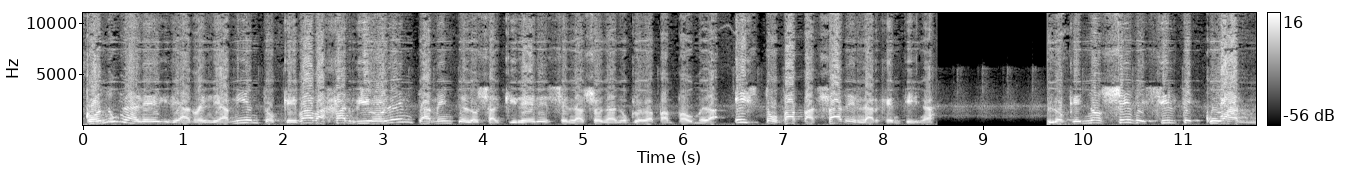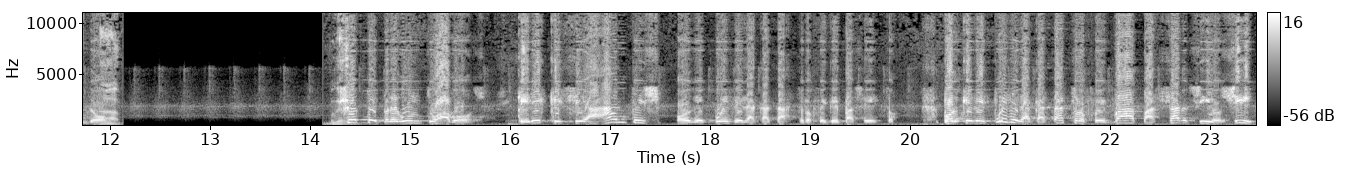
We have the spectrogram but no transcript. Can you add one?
Con una ley de arrendamiento que va a bajar violentamente los alquileres en la zona núcleo de la Pampa Húmeda. Esto va a pasar en la Argentina. Lo que no sé decirte cuándo. Ah. Porque- Yo te pregunto a vos, ¿querés que sea antes o después de la catástrofe que pase esto? Porque después de la catástrofe va a pasar sí o sí.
